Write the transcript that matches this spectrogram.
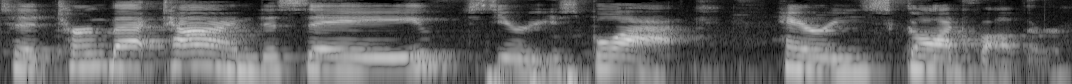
to turn back time to save Sirius Black, Harry's godfather.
